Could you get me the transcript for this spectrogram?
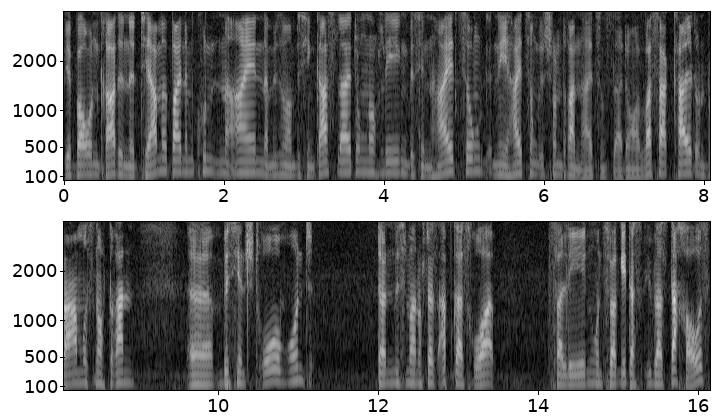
Wir bauen gerade eine Therme bei einem Kunden ein. Da müssen wir ein bisschen Gasleitung noch legen, ein bisschen Heizung. Ne, Heizung ist schon dran, Heizungsleitung. Aber Wasser kalt und warm muss noch dran. Äh, ein bisschen Strom und dann müssen wir noch das Abgasrohr verlegen. Und zwar geht das übers Dachhaus.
